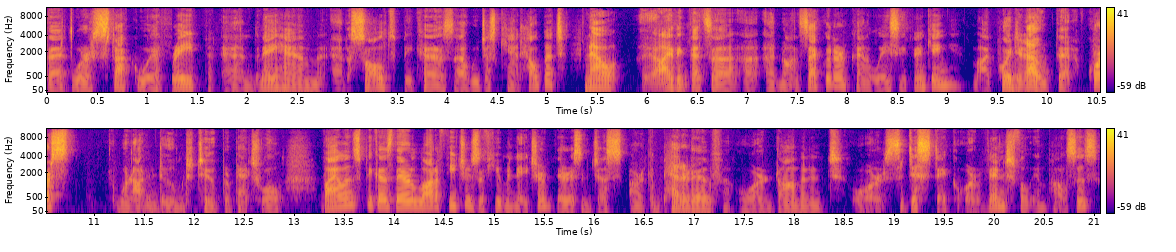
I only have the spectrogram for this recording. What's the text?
that we're stuck with rape and mayhem and assault because uh, we just can't help it? Now, I think that's a, a, a non sequitur, kind of lazy thinking. I pointed out that, of course, we're not doomed to perpetual violence because there are a lot of features of human nature. There isn't just our competitive or dominant or sadistic or vengeful impulses,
